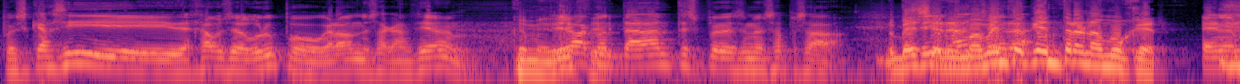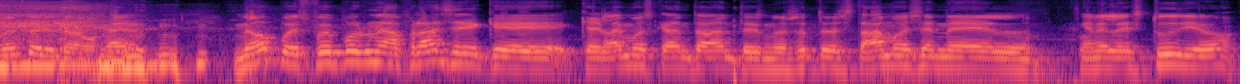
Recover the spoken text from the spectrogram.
Pues casi dejamos el grupo grabando esa canción. ¿Qué me Yo iba a contar antes, pero se nos ha pasado. ¿Ves? Sí, en el momento era- que entra una mujer. En el momento que entra la mujer. No, pues fue por una frase que, que la hemos cantado antes. Nosotros estábamos en el, en el estudio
